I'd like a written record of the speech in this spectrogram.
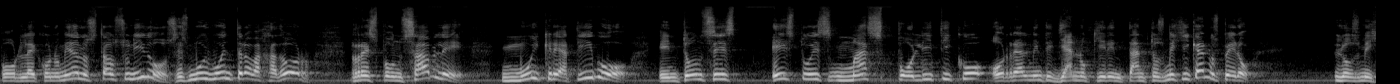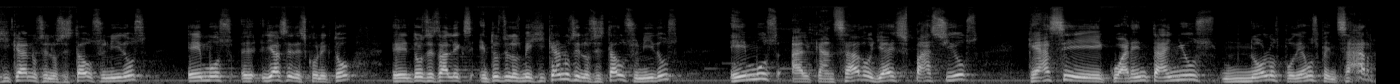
por la economía de los Estados Unidos, es muy buen trabajador, responsable, muy creativo. Entonces, ¿esto es más político o realmente ya no quieren tantos mexicanos? Pero los mexicanos en los Estados Unidos hemos, eh, ya se desconectó, entonces Alex, entonces los mexicanos en los Estados Unidos hemos alcanzado ya espacios que hace 40 años no los podíamos pensar.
